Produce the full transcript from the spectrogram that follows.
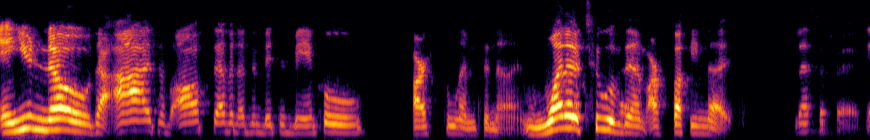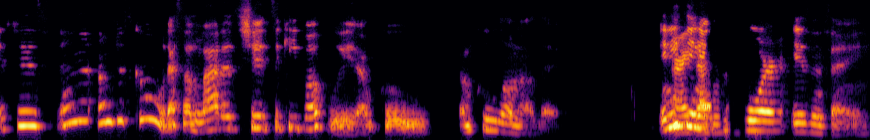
And you know the odds of all seven of them bitches being cool are slim to none. One or two of them are fucking nuts. That's a fact. It's just I'm just cool. That's a lot of shit to keep up with. I'm cool. I'm cool on all that. Anything right, four is insane.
